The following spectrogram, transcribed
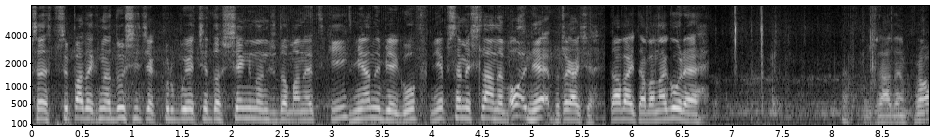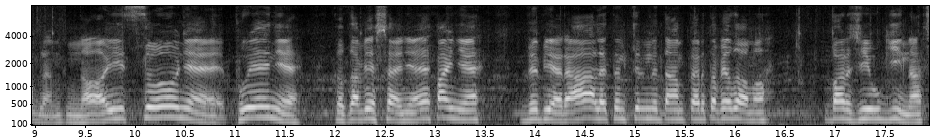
przez przypadek nadusić, jak próbujecie dosięgnąć do manetki. Zmiany biegów, nieprzemyślane. O nie, poczekajcie. Dawaj, taba na górę. Żaden problem. No i sunie, płynie. To zawieszenie fajnie wybiera, ale ten tylny damper to wiadomo, bardziej uginacz.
